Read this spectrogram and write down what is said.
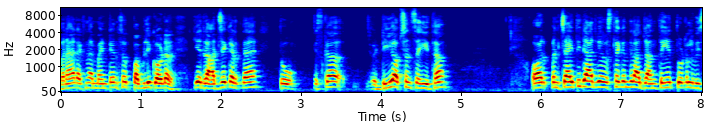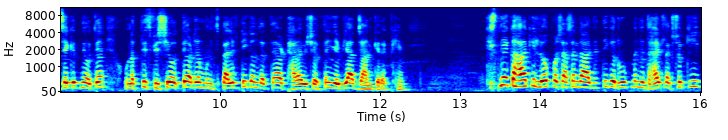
बनाए रखना, मेंटेनेंस ऑफ़ पब्लिक ऑर्डर, ये राज्य करता है। तो इसका डी ऑप्शन सही था और पंचायती राज व्यवस्था के अंदर आप जानते हैं टोटल विषय कितने होते हैं? उनतीस विषय होते हैं और जो म्यूनसिपैलिटी के अंदर होते हैं, अठारह विषय होते हैं, ये भी आप जान के रखें। किसने कहा कि लोक प्रशासन राजनीति के रूप में निर्धारित लक्ष्यों की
